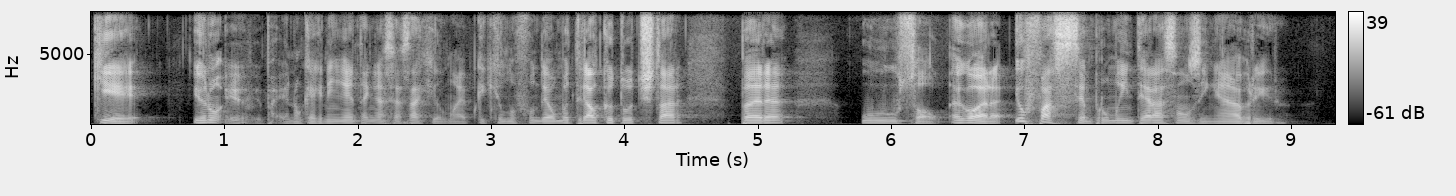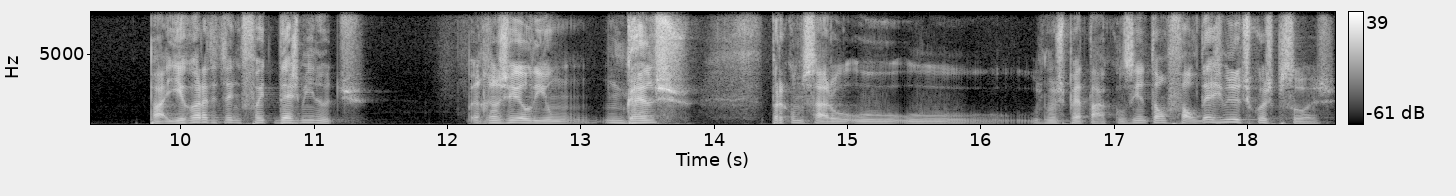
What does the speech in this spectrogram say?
Que é, eu não, eu, pá, eu não quero que ninguém tenha acesso àquilo, não é? Porque aquilo no fundo é o material que eu estou a testar para o sol. Agora, eu faço sempre uma interaçãozinha a abrir. Pá, e agora até tenho feito 10 minutos. Arranjei ali um, um gancho para começar o- o- o- os meus espetáculos e então falo 10 minutos com as pessoas.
